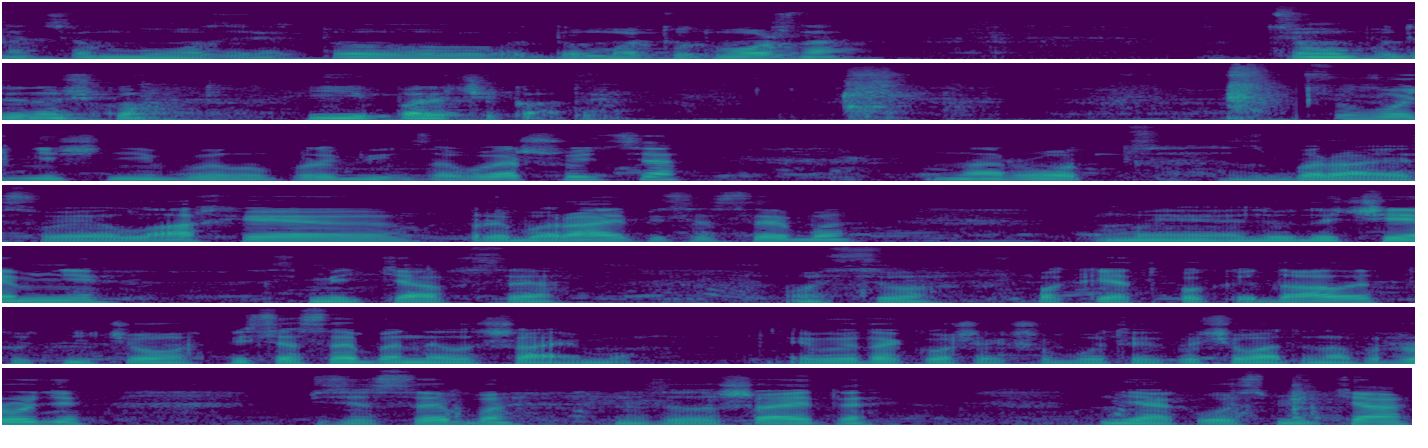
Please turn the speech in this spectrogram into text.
на цьому озері, то думаю, тут можна в цьому будиночку її перечекати. Сьогоднішній велопробіг завершується. Народ збирає свої лахи, прибирає після себе. Ми люди чемні, сміття все ось в пакет покидали, тут нічого після себе не лишаємо. І ви також, якщо будете відпочивати на природі, після себе не залишайте ніякого сміття,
